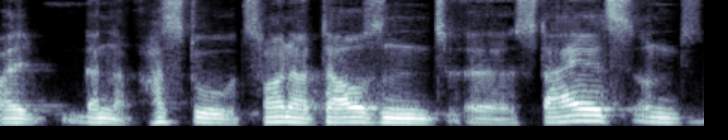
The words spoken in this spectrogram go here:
Weil dann hast du 200.000 äh, Styles und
